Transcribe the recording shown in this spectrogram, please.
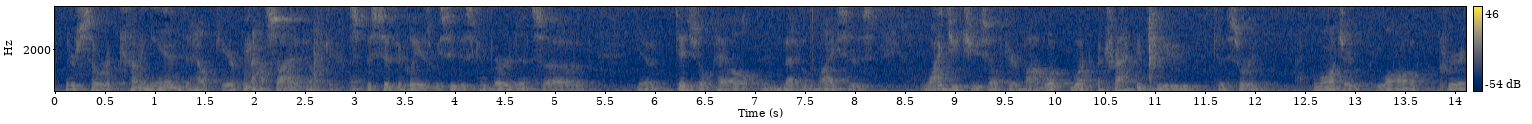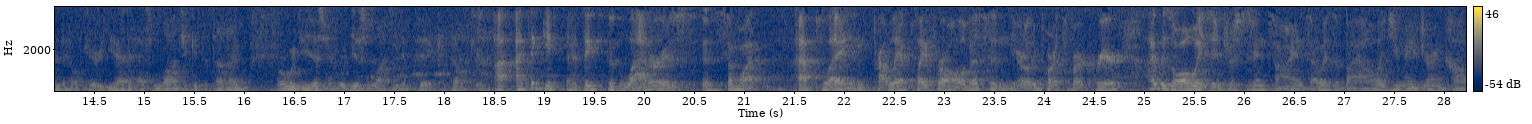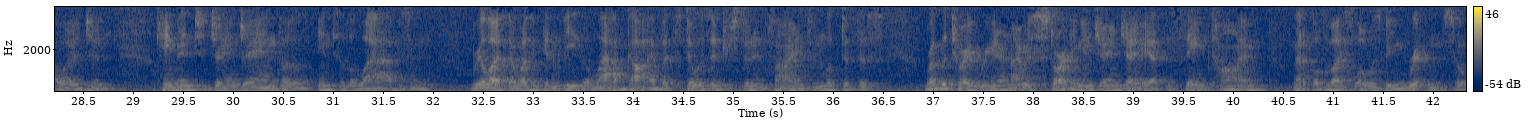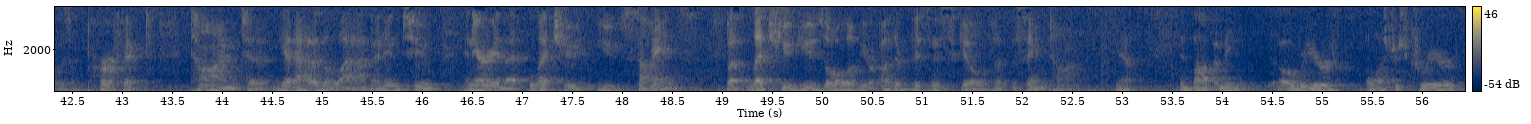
that are sort of coming into healthcare from outside of healthcare. Specifically, as we see this convergence of you know digital health and medical devices. Why did you choose healthcare, Bob? What what attracted you to sort of launch a long career into healthcare? You had to have some logic at the time, or would you just were just lucky to pick healthcare? I, I think it, I think the latter is, is somewhat at play, and probably at play for all of us in the early parts of our career. I was always interested in science. I was a biology major in college, and came into J and J and into the labs, and realized I wasn't going to be the lab guy, but still was interested in science, and looked at this regulatory arena. And I was starting in J and J at the same time medical device law was being written, so it was a perfect time to get out of the lab and into an area that lets you use science, but lets you use all of your other business skills at the same time. Yeah. And Bob, I mean, over your illustrious career,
